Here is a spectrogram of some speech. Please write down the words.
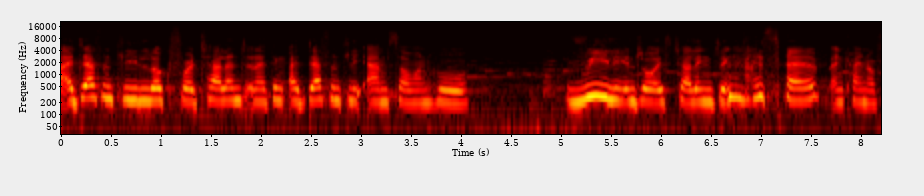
I definitely look for a talent and I think I definitely am someone who really enjoys challenging myself and kind of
